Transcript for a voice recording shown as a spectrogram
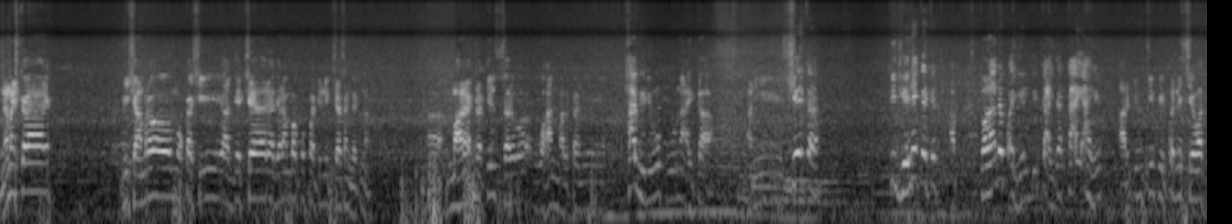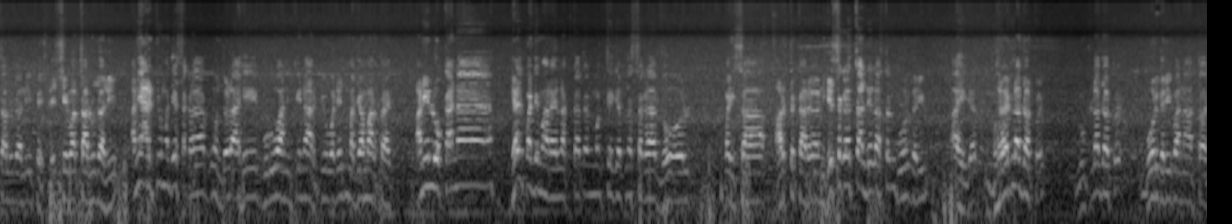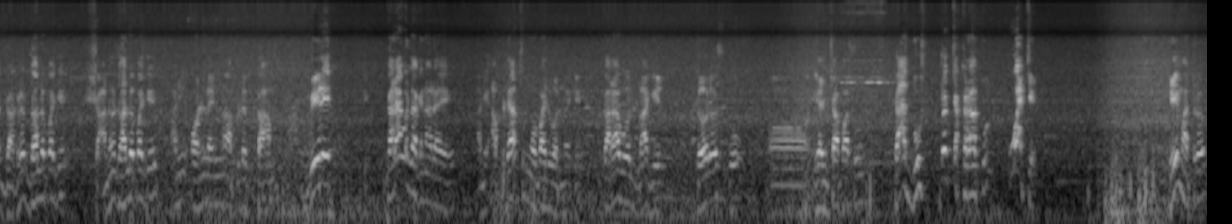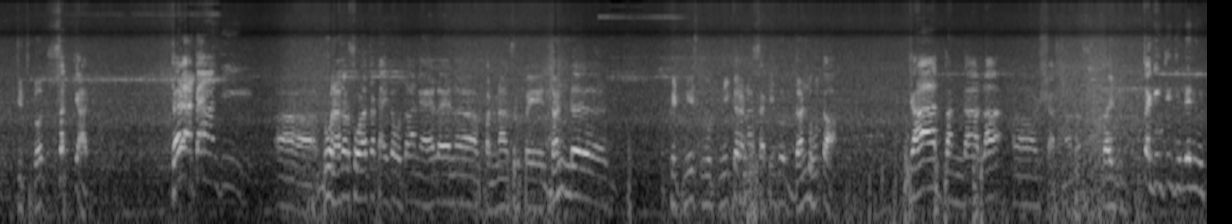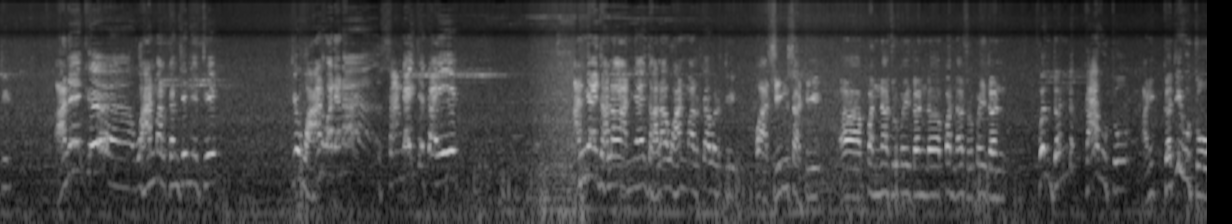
नमस्कार. मी शामराव मोकाशी अध्यक्ष राजारामबापू पाटील रिक्षा संघटना. महाराष्ट्रातील सर्व वाहन मालकांनी हा व्हिडिओ पूर्ण ऐका आणि शेअर करा. की जेणेकरून आप- कळालं पाहिजे की कायदा काय आहे. आर टी ओची पेपरलेस सेवा चालू झाली फेसलेस सेवा चालू झाली आणि आर टी ओमध्ये सगळा गोंधळ आहे. गुरु आणखीन आर टी ओवालेच मजा मारतायत आणि लोकांना हेल्पाटे मारायला लागतात आणि मग त्याच्यातनं सगळा झोल पैसा अर्थकारण हे सगळं चाललेलं असतं गोरगरीब आहे. ज्यात भरडला जातोय लुटला जातोय. गोरगरिबांना आता जागृत झालं पाहिजे शानं झालं पाहिजे आणि ऑनलाईननं आपलं काम वेळेत करावं लागणार आहे. आणि आपल्याच मोबाईलवरनं हे करावं लागेल. तरच तो यांच्यापासून त्या दुष्ट चक्रातून वाचेल. हे मात्र तितकंच सत्य आहे. तर आता दोन हजार सोळाचा कायदा होता. न्यायालयानं पन्नास रुपये दंड फिटनेस नूतनीकरणासाठी जो दंड होता त्या दंडाला शासनानं स्थगिती दिलेली होती. अनेक वाहन मालकांचे नेते ते वाहनवाल्यांना सांगायचे काय? अन्याय झाला अन्याय झाला वाहन मालकावरती. पासिंगसाठी पन्नास रुपये दंड पन्नास रुपये दंड. पण दंड का होतो आणि कधी होतो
